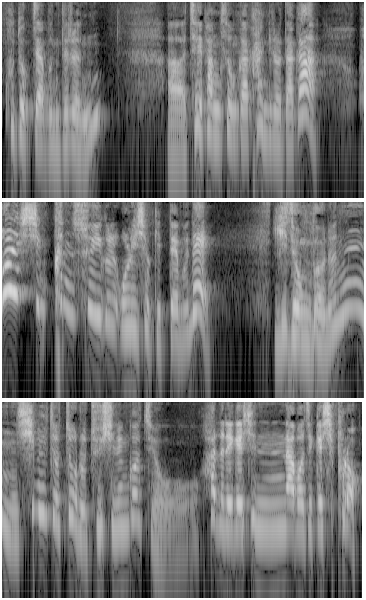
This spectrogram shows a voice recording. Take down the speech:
구독자분들은 어, 제 방송과 강의로다가 훨씬 큰 수익을 올리셨기 때문에 이 정도는 11조 쪼로 주시는 거죠. 하늘에 계신 아버지께 10%,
